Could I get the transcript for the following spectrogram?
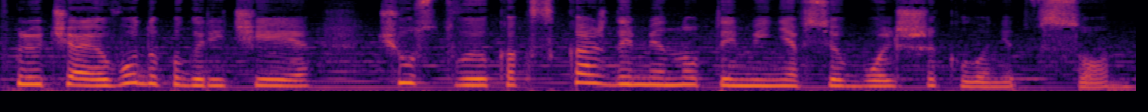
Включаю воду погорячее, чувствую, как с каждой минутой меня все больше клонит в сон.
